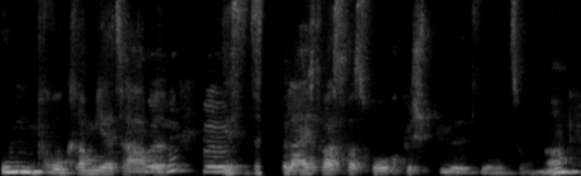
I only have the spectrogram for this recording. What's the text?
umprogrammiert habe, mhm, mhm. ist es vielleicht was, was hochgespült wird. So, ne?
